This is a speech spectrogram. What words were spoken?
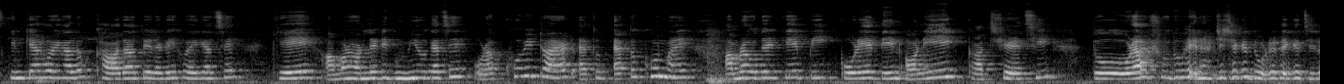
স্কিন কেয়ার হয়ে গেল খাওয়া দাওয়া তো আগেই হয়ে গেছে। খেয়ে আমার অলরেডি ঘুমিয়েও গেছে। ওরা খুবই টায়ার্ড এত, এতক্ষণ মানে আমরা ওদেরকে পিক করে দেন অনেক কাজ সেরেছি। তো ওরা শুধু এনার্জিটাকে ধরে রেখেছিল।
